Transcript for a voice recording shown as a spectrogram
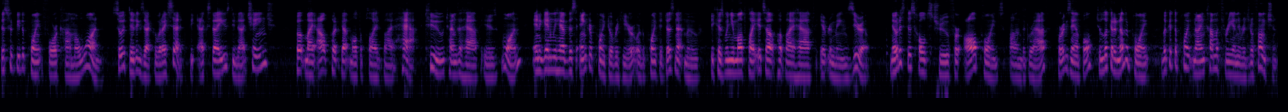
this would be the point 4 comma 1. So it did exactly what I said. The x values do not change, but my output got multiplied by a half. 2 times a half is 1. And again, we have this anchor point over here, or the point that does not move, because when you multiply its output by a half, it remains 0. Notice this holds true for all points on the graph. For example, to look at another point, look at the point 9 comma 3 on the original function.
